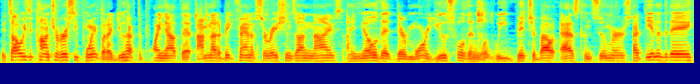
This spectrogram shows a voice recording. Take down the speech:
it's always a controversy point, but I do have to point out that I'm not a big fan of serrations on knives. I know that they're more useful than what we bitch about as consumers. At the end of the day,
